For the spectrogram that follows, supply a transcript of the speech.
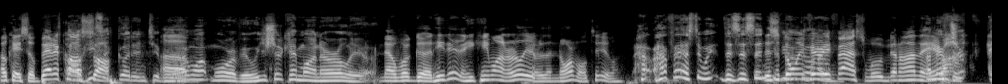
Okay, so Better Call oh, he's Saul. a good interview. I Um, want more of it. You should have came on earlier. No, we're good. He didn't. He came on earlier than normal too. How, how fast do we? Does this interview This is going very fast. Well, we've been on the I mean, air. Ju- I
